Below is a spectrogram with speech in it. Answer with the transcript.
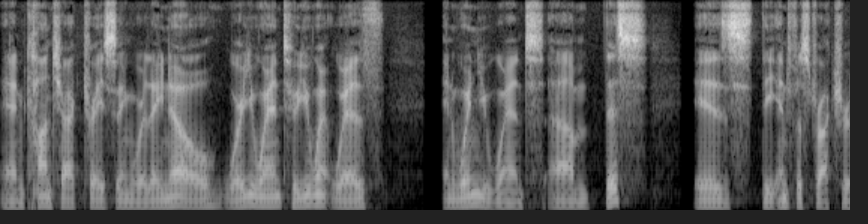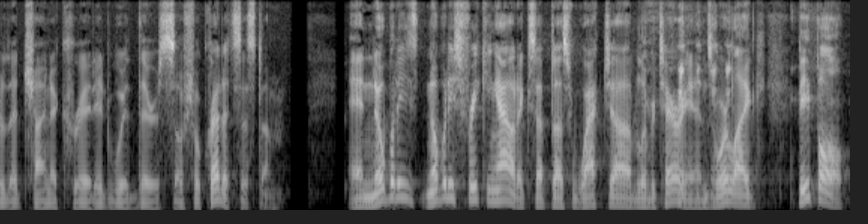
and contact tracing, where they know where you went, who you went with, and when you went. Um, this is the infrastructure that China created with their social credit system. And nobody's nobody's freaking out except us whack job libertarians. We're like, people,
